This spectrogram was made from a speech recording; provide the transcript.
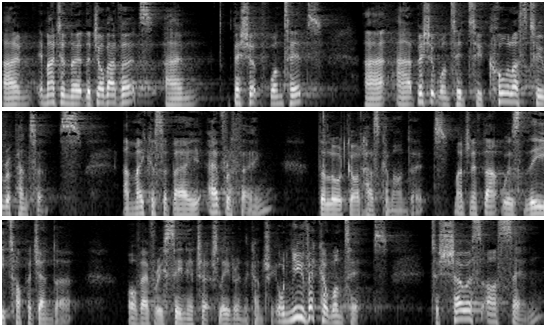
Um, imagine the, the job advert um, Bishop wanted. Uh, uh, Bishop wanted to call us to repentance and make us obey everything the Lord God has commanded. Imagine if that was the top agenda of every senior church leader in the country. Or new vicar wanted to show us our sin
